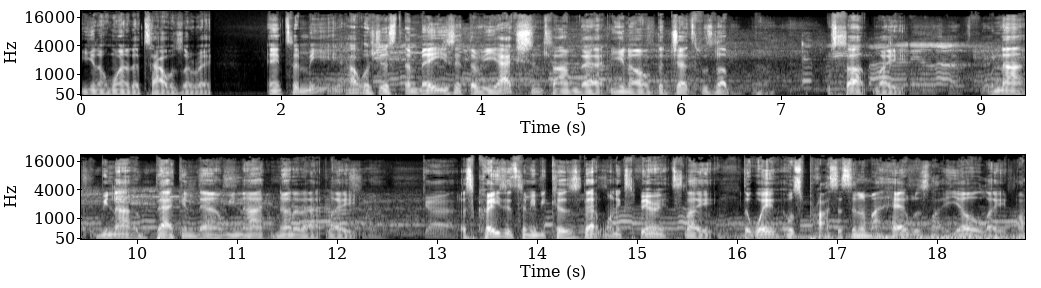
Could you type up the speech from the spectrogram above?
you know, one of the towers already. And to me, I was just amazed at the reaction time that you know the jets was up. What's up, like? We're not we're not backing down. We're not none of that. Like it's crazy to me because that one experience, like the way it was processing in my head was like, yo, like my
